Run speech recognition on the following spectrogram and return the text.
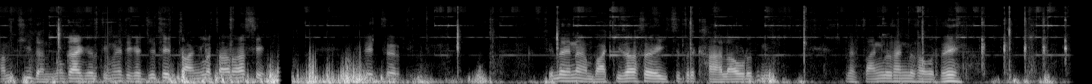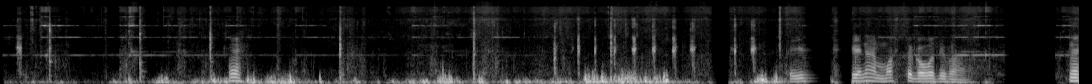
आमची धन्नो काय करते माहिती आहे का? जिथे चांगला चारा असेल तिथेच चरते. तिला आहे ना बाकीचं असं विचित्र खायला आवडत नाही. तिला चांगलं चांगलंच आवडतं हे. हे. ना मस्त गवत आहे पहा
